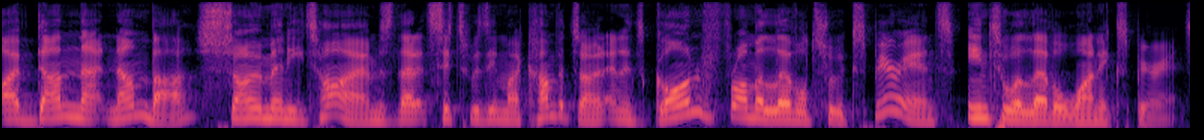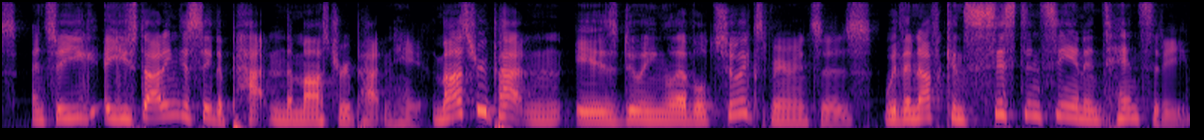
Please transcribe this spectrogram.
I've done that number so many times that it sits within my comfort zone and it's gone from a level two experience into a level one experience. And so you, are you starting to see the pattern, the mastery pattern here? The mastery pattern is doing level two experiences with enough consistency and intensity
